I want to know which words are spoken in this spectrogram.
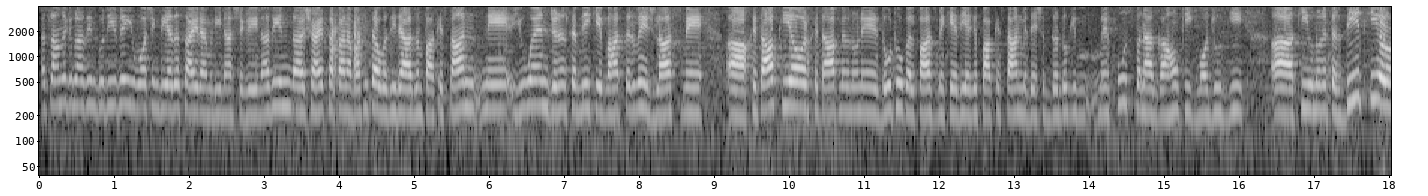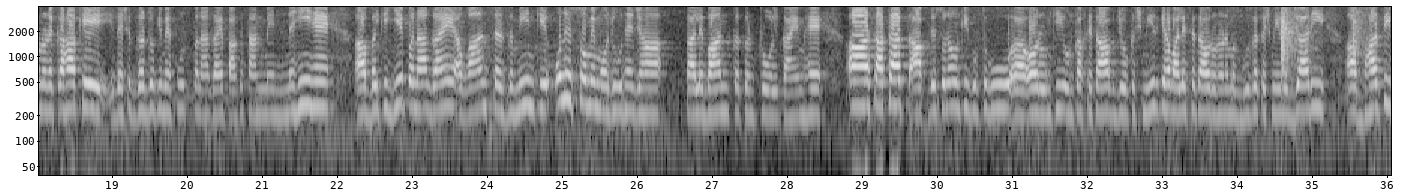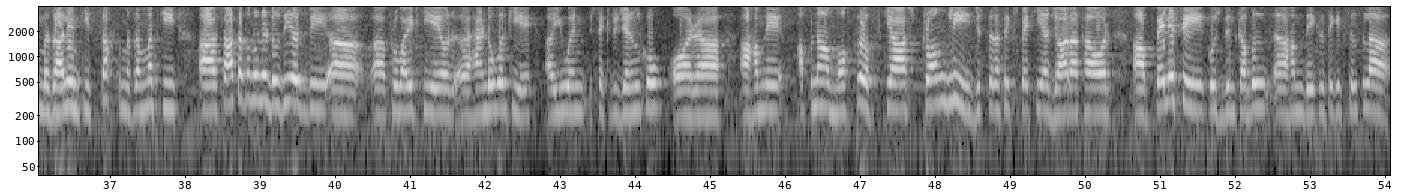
السلام علیکم ناظرین good evening you watching the other side I'm Lena Shigri ناظرین شاہد خاقان عباسی صاحب وزیر اعظم پاکستان نے you N general assembly کے بہترویں اجلاس میں خطاب کیا اور خطاب میں انہوں نے دو ٹھوک الفاظ میں کہہ دیا کہ پاکستان میں دہشت گردوں کی محفوظ پناہ گاہوں کی موجودگی کی انہوں نے تردید کی اور انہوں نے کہا کہ دہشت گردوں کی محفوظ پناہ گاہیں پاکستان میں نہیں ہیں بلکہ یہ پناہ گاہیں افغان سرزمین کے ان حصوں میں موجود ہیں جہاں طالبان کا کنٹرول قائم ہے۔ ساتھ ساتھ آپ نے سنا ان کی گفتگو اور ان کی، ان کا خطاب جو کشمیر کے حوالے سے تھا، اور انہوں نے مقبوضہ کشمیر میں جاری بھارتی مظالم کی سخت مذمت کی۔ ساتھ ساتھ انہوں نے ڈوزیئرز بھی پرووائڈ کیے اور ہینڈ اوور کیے یو این سیکرٹری جنرل کو۔ اور ہم نے اپنا موقف کیا سٹرونگلی جس طرح سے ایکسپیکٹ کیا جا رہا تھا۔ اور پہلے سے کچھ دن قبل ہم دیکھ رہے تھے کہ ایک سلسلہ،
